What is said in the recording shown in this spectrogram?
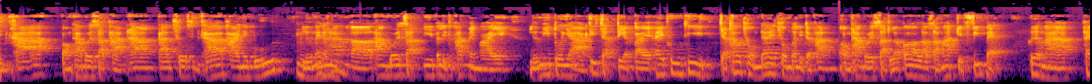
สินค้าของทางบริษัทผ่านทางการโชว์สินค้าภายในบูธอืมหรือแม้กระทั่งอ่าทางบริษัทมีผลิตภัณฑ์ใหม่ๆ หรือมีตัวอย่างที่จัดเตรียมไปให้ผู้ที่จะเข้าชมได้ชมผลิตภัณฑ์ของทางบริษัท แล้วก็เราสามารถเก็บฟีดแบ็กเพื่อมาให้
